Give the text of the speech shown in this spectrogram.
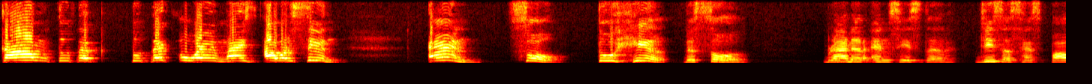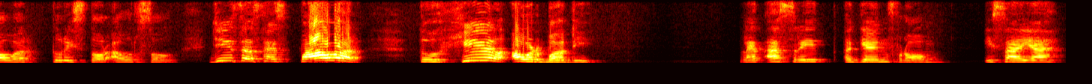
come to take, to take away my, our sin and so to heal the soul. Brother and sister, Jesus has power to restore our soul. Jesus has power to heal our body. Let us read again from Isaiah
